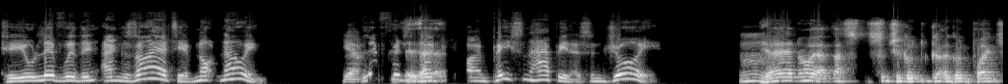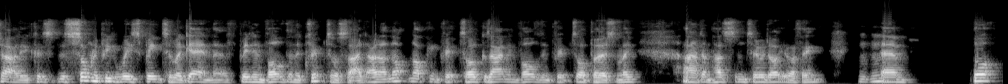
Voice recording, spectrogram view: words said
future, you'll live with anxiety of not knowing. Yeah. Live for today, find peace and happiness and joy. Mm. Yeah, no, that- that's such a good a good point, Charlie. Because there's so many people we speak to again that have been involved in the crypto side. And I'm not knocking crypto because I'm involved in crypto personally. Adam has some too, don't you? I think. Mhm. Um, but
